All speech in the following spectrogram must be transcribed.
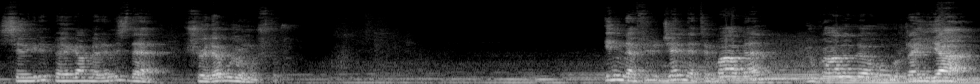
sevgili peygamberimiz de şöyle buyurmuştur. İnne fil cenneti baben yukalu lehu reyyan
